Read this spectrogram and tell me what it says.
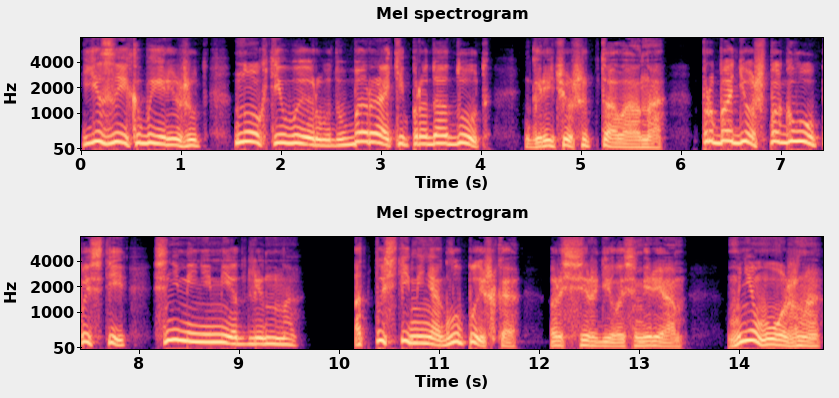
язык вырежут, ногти вырвут, в бараке продадут!» — горячо шептала она. «Пропадешь по глупости! Сними немедленно!» «Отпусти меня, глупышка!» — рассердилась Мириам. «Мне можно!»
